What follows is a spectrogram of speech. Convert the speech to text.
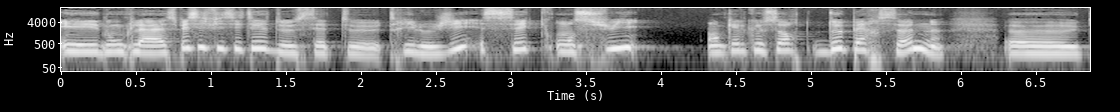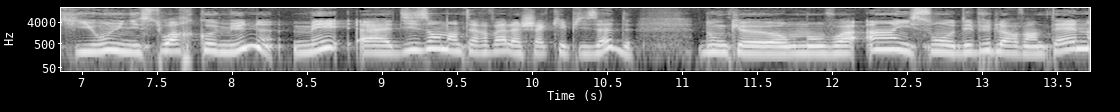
et donc la spécificité de cette trilogie, c'est qu'on suit en quelque sorte deux personnes euh, qui ont une histoire commune, mais à 10 ans d'intervalle à chaque épisode. Donc euh, on en voit un, ils sont au début de leur vingtaine,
